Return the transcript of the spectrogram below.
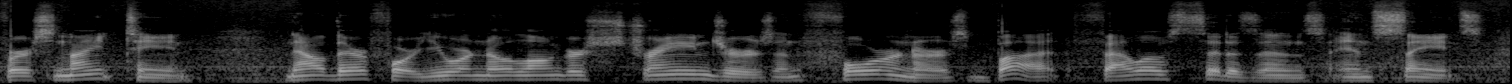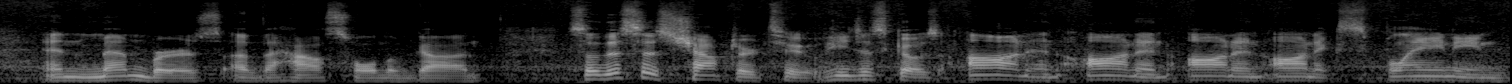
Verse 19 Now therefore you are no longer strangers and foreigners, but fellow citizens and saints and members of the household of God. So this is chapter 2. He just goes on and on and on and on explaining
